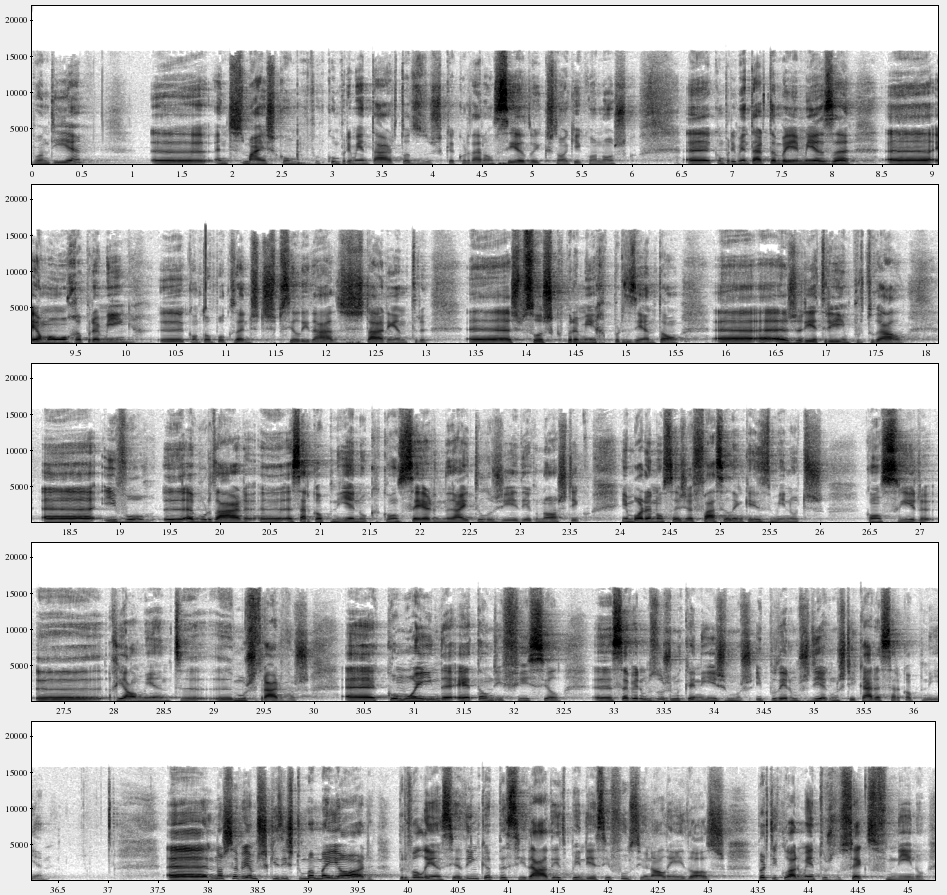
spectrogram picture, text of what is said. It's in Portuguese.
Bom dia. Uh, antes de mais, cumprimentar todos os que acordaram cedo e que estão aqui connosco. Uh, cumprimentar também a mesa. Uh, é uma honra para mim, com tão poucos anos de especialidade, estar entre as pessoas que para mim representam a geriatria em Portugal. e vou abordar a sarcopenia no que concerne à etiologia e diagnóstico, embora não seja fácil em 15 minutos conseguir uh, realmente uh, mostrar-vos uh, como ainda é tão difícil sabermos os mecanismos e podermos diagnosticar a sarcopenia. nós sabemos que existe uma maior prevalência de incapacidade e dependência funcional em idosos, particularmente os do sexo feminino,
